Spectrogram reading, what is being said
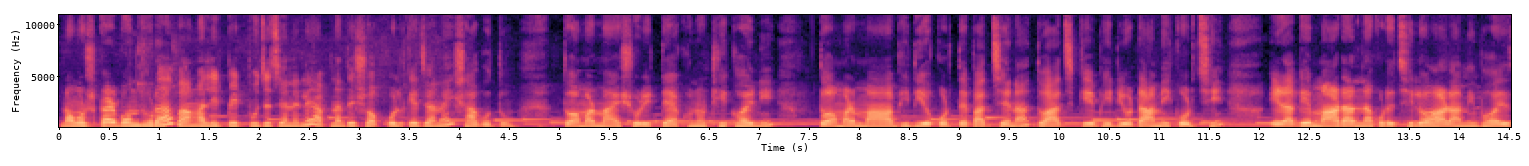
নমস্কার বন্ধুরা, বাঙালির পেট পুজো চ্যানেলে আপনাদের সকলকে জানাই স্বাগত তো আমার মায়ের শরীরটা এখনও ঠিক হয়নি তো আমার মা ভিডিও করতে পারছে না, তো আজকে ভিডিওটা আমি করছি। এর আগে মা রান্না করেছিল আর আমি ভয়েস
